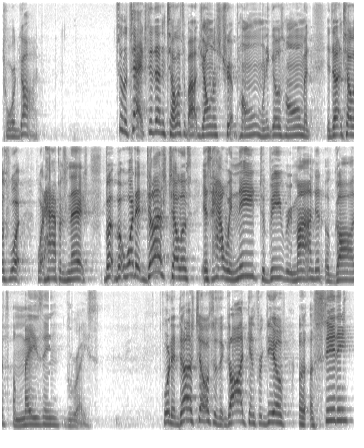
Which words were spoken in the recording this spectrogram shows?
toward God. So the text, it doesn't tell us about Jonah's trip home when he goes home. It, it doesn't tell us what, what happens next. But, but what it does tell us is how we need to be reminded of God's amazing grace. What it does tell us is that God can forgive a, a city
